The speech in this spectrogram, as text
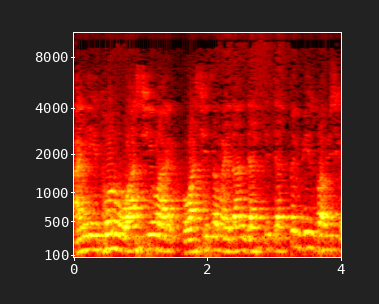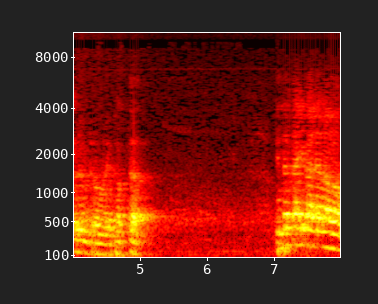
आणि इथून वाशी वाशीचं मैदान जास्तीत जास्त वीस बावीस किलोमीटरवर आहे फक्त. तिथं काही गाड्या लावा?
